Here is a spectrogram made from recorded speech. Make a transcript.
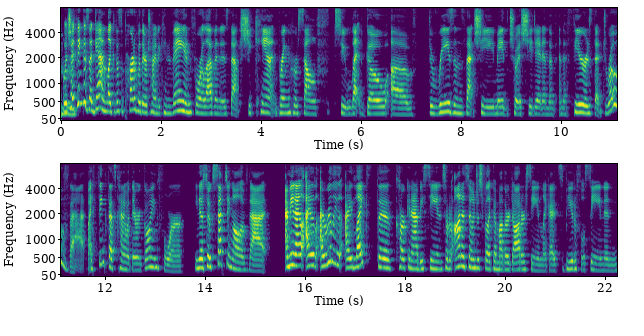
which I think is again like that's a part of what they're trying to convey in 411 is that she can't bring herself to let go of the reasons that she made the choice she did and the and the fears that drove that. I think that's kind of what they were going for. You know, so accepting all of that. I mean, I I, I really I like the Clarke and Abby scene. It's sort of on its own, just for like a mother daughter scene. Like it's a beautiful scene, and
